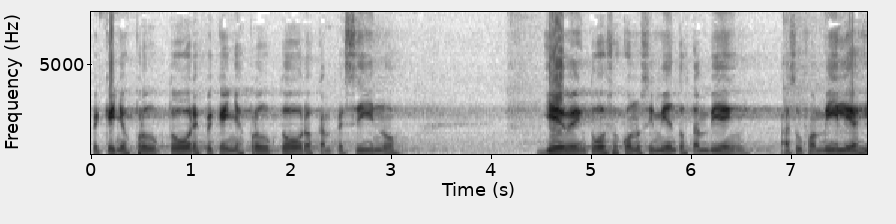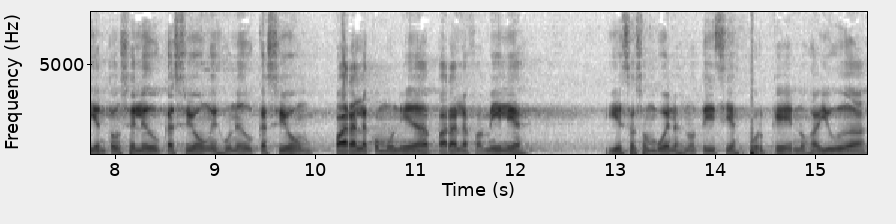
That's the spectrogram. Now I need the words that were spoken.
pequeños productores, pequeñas productoras, campesinos, lleven todos esos conocimientos también a sus familias y entonces la educación es una educación para la comunidad, para la familia y esas son buenas noticias porque nos ayuda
